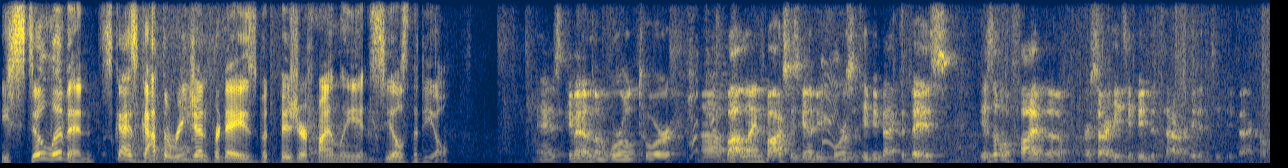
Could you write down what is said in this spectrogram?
He's still living. This guy's got the regen for days, but Fissure finally seals the deal. He's giving him the world tour. Uh, bot lane box is going to be forced to TP back to base. He's level 5 though. Or sorry, he TP'd the tower. He didn't TP back home.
